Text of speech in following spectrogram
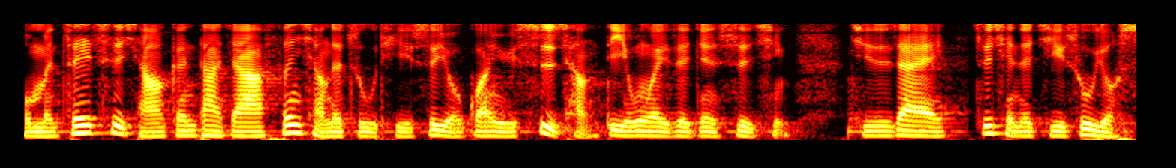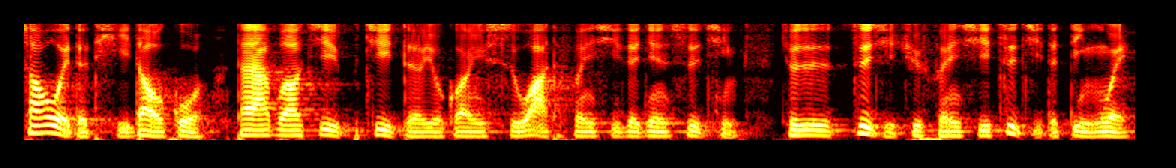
我们这一次想要跟大家分享的主题是有关于市场定位这件事情。其实，在之前的集数有稍微的提到过，大家不知道记不记得有关于 SWOT 分析这件事情，就是自己去分析自己的定位，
